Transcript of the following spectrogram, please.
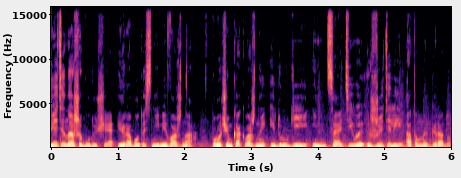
Дети – наше будущее, и работа с ними важна. Впрочем, как важны и другие инициативы жителей атомных городов.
